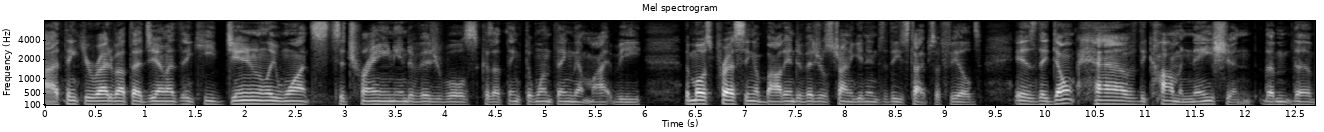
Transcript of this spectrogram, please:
I think you're right about that, Jim. I think he genuinely wants to train individuals because I think the one thing that might be the most pressing about individuals trying to get into these types of fields is they don't have the combination, the the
